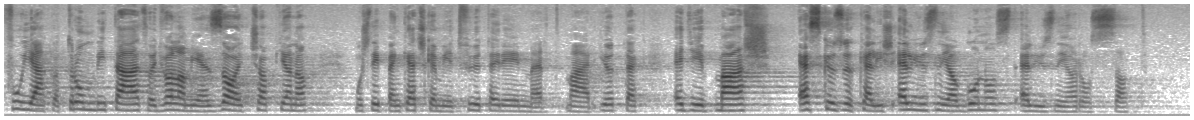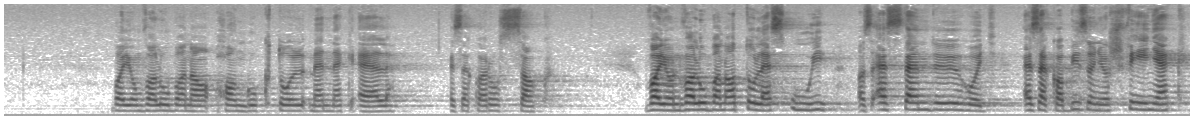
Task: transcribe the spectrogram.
fújják a trombitát, vagy valamilyen zajt csapjanak? Most éppen Kecskemét főterén, mert már jöttek egyéb más eszközökkel is elűzni a gonoszt, elűzni a rosszat. Vajon valóban a hangoktól mennek el ezek a rosszak? Vajon valóban attól lesz új az esztendő, hogy ezek a bizonyos fények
